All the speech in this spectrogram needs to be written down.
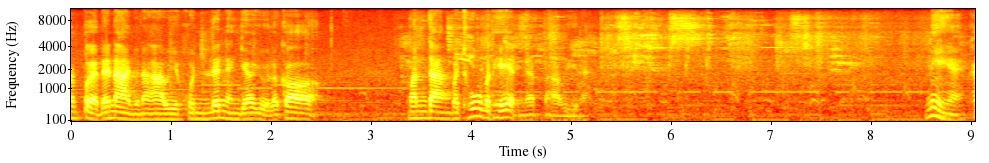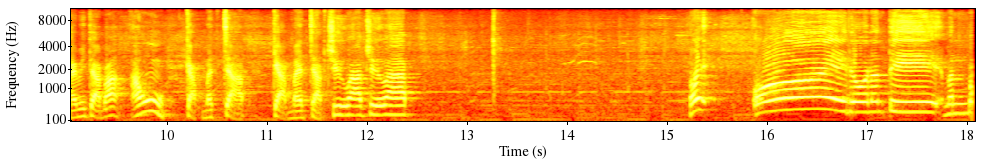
มันเปิดได้นานอยู่นะอาวีคนเล่นยังเยอะอยู่แล้วก็ มันดังไปทั่วประเทศนะครับอาวีนะนี่ไงใครมีจับบ้าง เอ้ากลับมาจับ กลับมาจับชื่อว่าชื่อว่าเฮ้ย โอ้ย โดนนันตี มันใบ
